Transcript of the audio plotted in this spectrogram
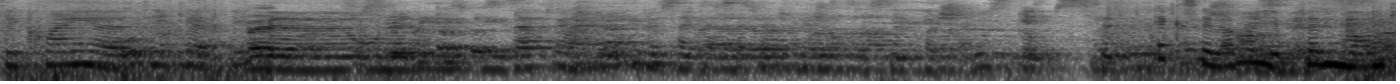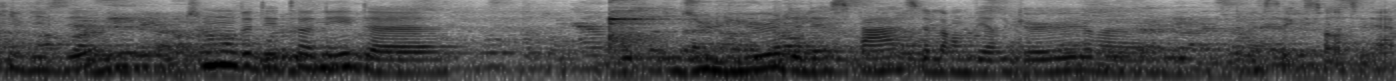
C'est coin euh, T4. Euh, on a des, des ateliers de 5 à 7 tous les jours de ces prochains. C'est il y a plein de monde qui visite. Tout le monde est étonné de, du lieu, de l'espace, de l'envergure. euh, c'est extraordinaire.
